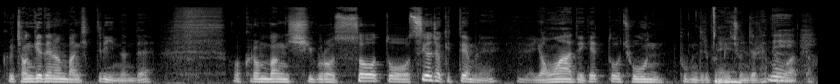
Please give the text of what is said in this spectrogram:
그 전개되는 방식들이 있는데 어, 그런 방식으로서 또 쓰여졌기 때문에 영화되게 또 좋은 부분들이 분명히 존재를 했던 네. 것 같다.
